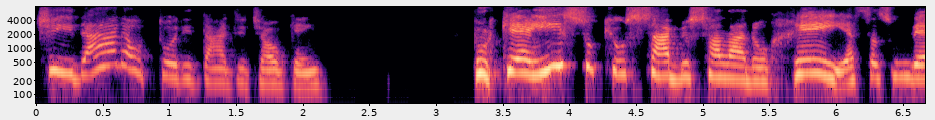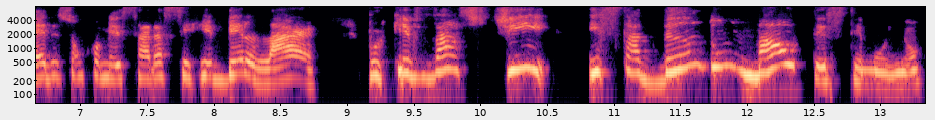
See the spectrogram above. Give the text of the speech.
tirar a autoridade de alguém. Porque é isso que os sábios falaram, rei, essas mulheres vão começar a se rebelar, porque Vasti está dando um mau testemunho.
